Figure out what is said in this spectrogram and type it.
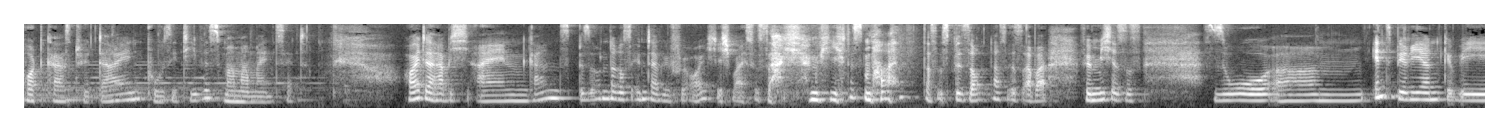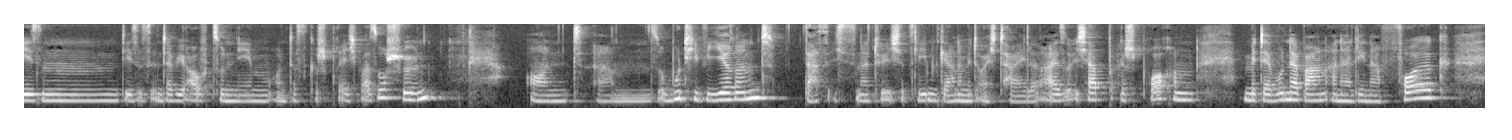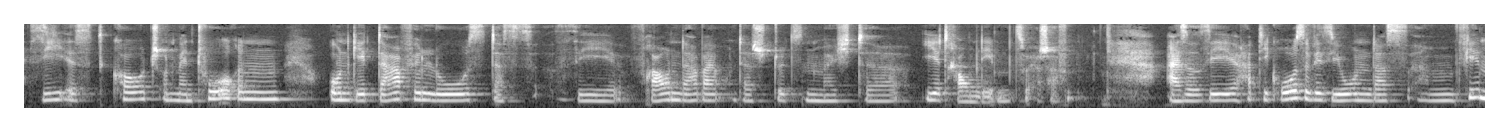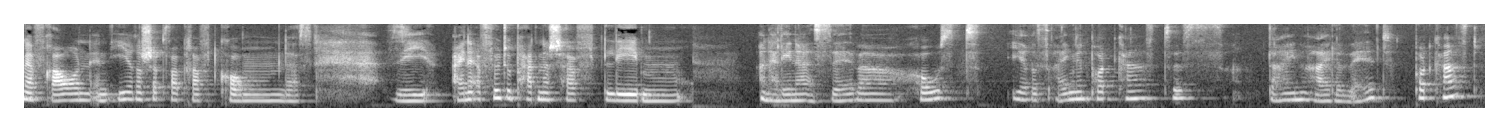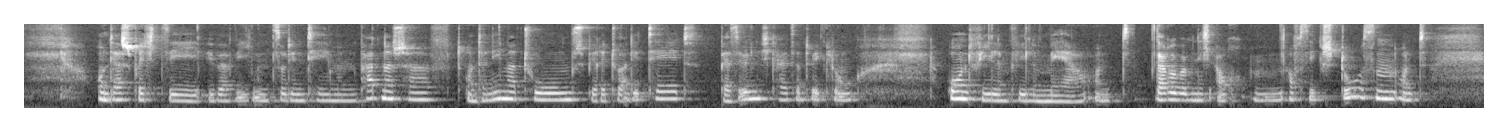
Podcast für dein positives Mama-Mindset. Heute habe ich ein ganz besonderes Interview für euch. Ich weiß, das sage ich irgendwie jedes Mal, dass es besonders ist, aber für mich ist es so ähm, inspirierend gewesen, dieses Interview aufzunehmen und das Gespräch war so schön und ähm, so motivierend, dass ich es natürlich jetzt liebend gerne mit euch teile. Also ich habe gesprochen mit der wunderbaren Annalena Volk. Sie ist Coach und Mentorin und geht dafür los, dass sie Frauen dabei unterstützen möchte, ihr Traumleben zu erschaffen. Also sie hat die große Vision, dass ähm, viel mehr Frauen in ihre Schöpferkraft kommen, dass sie eine erfüllte Partnerschaft leben. Annalena ist selber Host ihres eigenen Podcastes, Deine heile Welt Podcast. Und da spricht sie überwiegend zu den Themen Partnerschaft, Unternehmertum, Spiritualität, Persönlichkeitsentwicklung und vielem, vielem mehr. Und darüber bin ich auch ähm, auf sie gestoßen und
